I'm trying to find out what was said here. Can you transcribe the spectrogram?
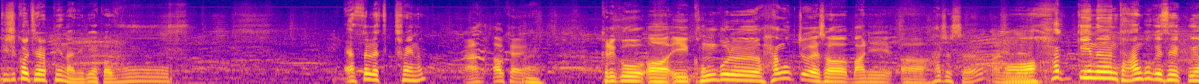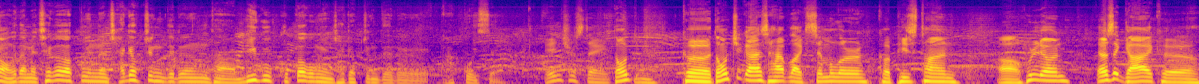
physical therapy는 아니고 약간 우 athletic trainer? 아, okay. 네. 그리고 어, 이 공부는 한국 쪽에서 많이 어, 하셨어요? 아니면 어, 학기는 다 한국에서 했고요. 그다음에 제가 갖고 있는 자격증들은 다 미국 국가공인 자격증들을 갖고 있어요. Interesting. Don't 그 don't you guys have like similar 그 비슷한 어, 훈련? There's a guy 그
